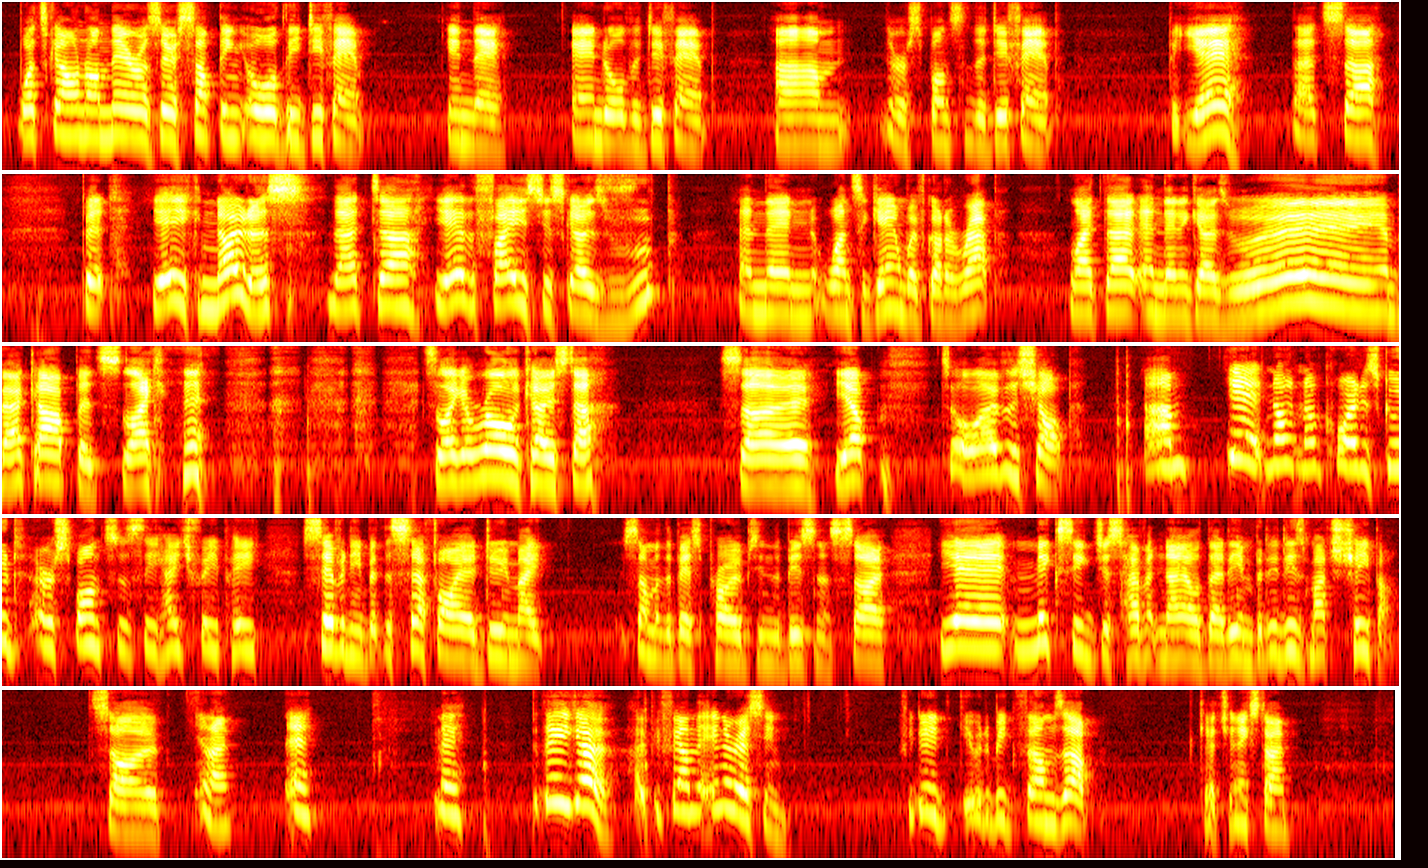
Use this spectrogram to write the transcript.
What's going on there? Is there something, or the diff amp in there, and or the diff amp, um, the response to the diff amp? But yeah, that's, uh, but yeah, you can notice that, uh, yeah, the phase just goes whoop, and then once again, we've got a wrap like that, and then it goes way and back up. It's like it's like a roller coaster. So yep, it's all over the shop. Um, yeah, not not quite as good a response as the HVP 70, but the Sapphire do make some of the best probes in the business. So yeah, Micsig just haven't nailed that in, but it is much cheaper. So you know, eh, meh. But there you go. Hope you found that interesting. If you did, give it a big thumbs up. Catch you next time.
